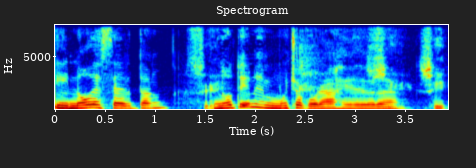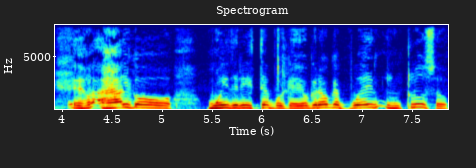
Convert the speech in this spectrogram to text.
y no desertan, no tienen mucho coraje, de verdad. Sí, Es, algo muy triste porque yo creo que pueden incluso,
